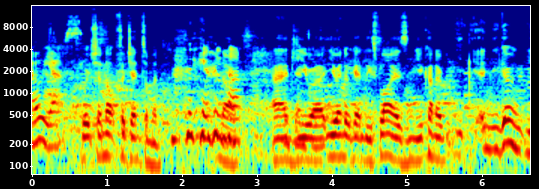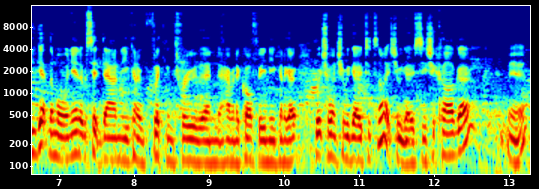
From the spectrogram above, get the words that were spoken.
Oh yes, which are not for gentlemen. you're No, not. and you uh, you end up getting these flyers, and you kind of and you go and you get them all, and you end up sit down and you kind of flicking through, then having a coffee, and you kind of go, which one should we go to tonight? Should we go see Chicago? Yeah.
